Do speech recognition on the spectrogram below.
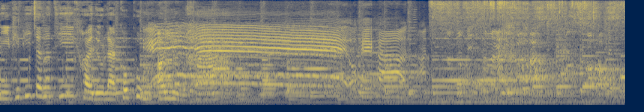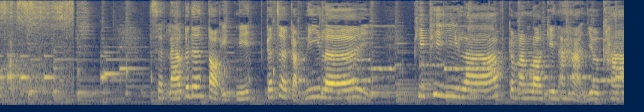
มีพี่ๆเจ้าหน้าที่คอยดูแลควบคุมเอาอยู่ค่ะโอเคค่ะ เสร็จแล้วก็เดินต่ออีกนิดก็เจอกับนี่เลย พี่พี่ยีราฟกำลังรอกินอาหารอยู่ค่ะ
